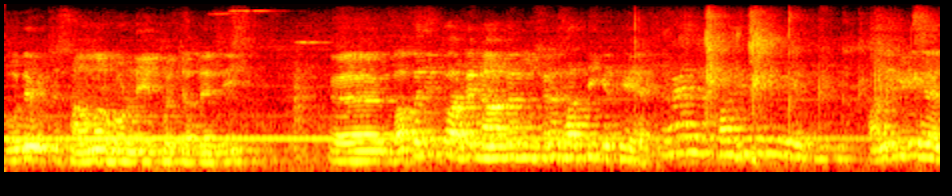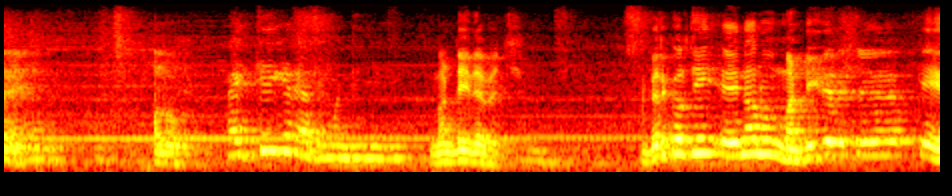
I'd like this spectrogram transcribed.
ਉਹਦੇ ਵਿੱਚ ਸ਼ਾਮਲ ਹੋਣ ਲਈ ਇੱਥੋਂ ਚੱਲੇ ਸੀ। ਬਾਬਾ ਜੀ ਤੁਹਾਡੇ ਨਾਲ ਦੇ ਦੂਸਰੇ ਸਾਥੀ ਕਿੱਥੇ ਹੈ ਪਾਣੀ ਕਿਹੜੀ ਗਏ ਨੇ? ਹਲੋ। ਇੱਥੇ ਹੀ ਕਰਿਆ ਸੀ ਮੰਡੀ ਜੀ ਜੀ। ਮੰਡੀ ਦੇ ਵਿੱਚ। ਬਿਲਕੁਲ ਜੀ ਇਹਨਾਂ ਨੂੰ ਮੰਡੀ ਦੇ ਵਿੱਚ ਘੇਰ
